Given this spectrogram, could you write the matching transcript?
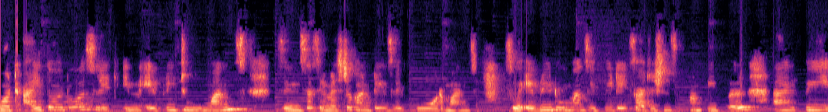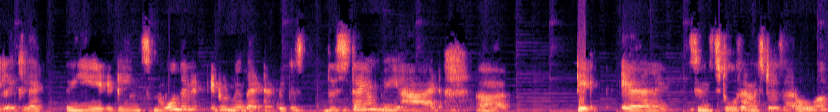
what I thought was like in every two months, since the semester contains like four months, so every two months, if we take suggestions from people and we like let the teams know, then it, would be better because this time we had. Uh, t- uh, like since two semesters are over,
